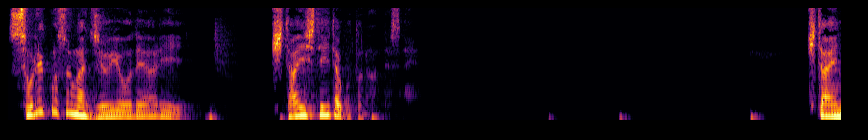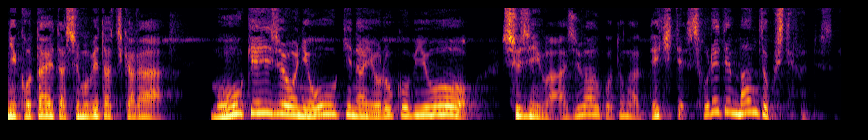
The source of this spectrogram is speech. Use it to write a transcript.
それこそが重要であり、期待していたことなんですね。期待に応えたしもべたちから、儲け以上に大きな喜びを主人は味わうことができて、それで満足してるんですね。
